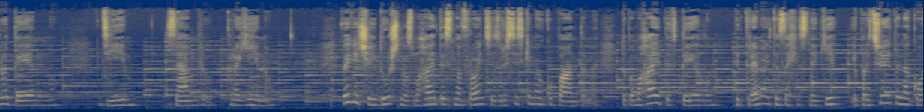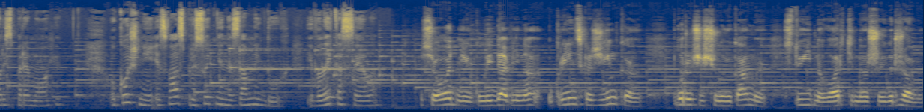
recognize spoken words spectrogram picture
родину, дім, землю, країну. Ви відчайдушно змагаєтесь на фронті з російськими окупантами, допомагаєте в тилу, підтримуєте захисників і працюєте на користь перемоги. У кожній із вас присутній незламний дух і велика сила. Сьогодні, коли йде війна, українська жінка поруч із чоловіками стоїть на варті нашої держави.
